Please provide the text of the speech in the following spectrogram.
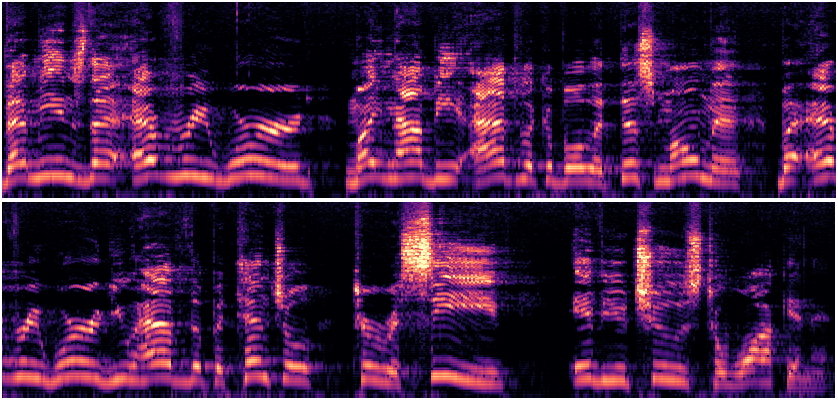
That means that every word might not be applicable at this moment, but every word you have the potential to receive if you choose to walk in it.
